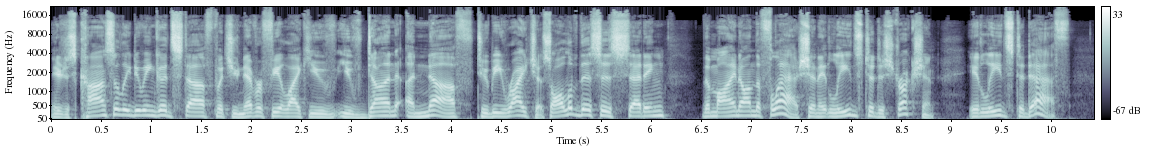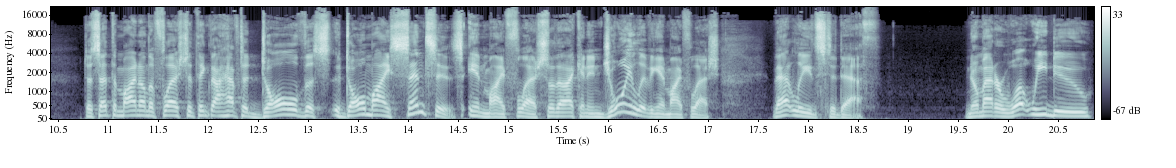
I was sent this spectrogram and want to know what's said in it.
You're just constantly doing good stuff, but you never feel like you've you've done enough to be righteous. All of this is setting the mind on the flesh, and it leads to destruction. It leads to death to set the mind on the flesh to think that I have to dull the dull my senses in my flesh so that I can enjoy living in my flesh. That leads to death. No matter what we do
